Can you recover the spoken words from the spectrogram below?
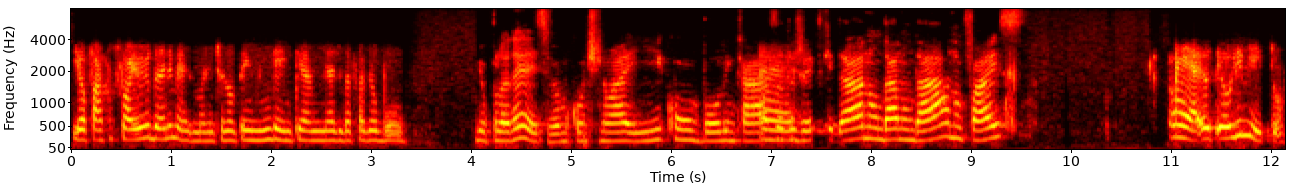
E eu faço só eu e o Dani mesmo, a gente não tem ninguém que me ajuda a fazer o bolo. E o plano é esse, vamos continuar aí com o bolo em casa, é. do jeito que dá, não dá, não dá, não faz. É, eu, eu limito.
